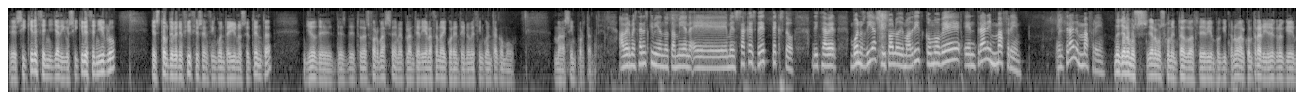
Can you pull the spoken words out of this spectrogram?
Eh, si quiere ceñir, ya digo, si quiere ceñirlo, stop de beneficios en 51.70. Yo, de, de, de todas formas, eh, me plantearía la zona de 49.50 como más importante. A ver, me están escribiendo también eh, mensajes de texto. Dice, a ver, buenos días, soy Pablo de Madrid. ¿Cómo ve entrar en Mafre? Entrar en Mafre. No, ya lo hemos, ya lo hemos comentado hace bien poquito, ¿no? Al contrario, yo creo que,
